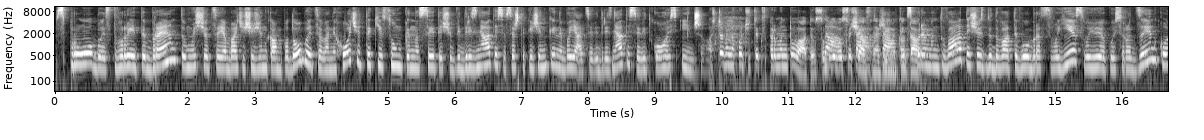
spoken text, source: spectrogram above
спроби створити бренд, тому що це я бачу, що жінкам подобається, вони хочуть такі сумки носити, щоб відрізнятися. Все ж таки жінки не бояться відрізнятися від когось іншого. А ще вони хочуть експериментувати, особливо сучасна так, жінка. Так, експериментувати, щось додавати в образ своє, свою якусь родзинку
